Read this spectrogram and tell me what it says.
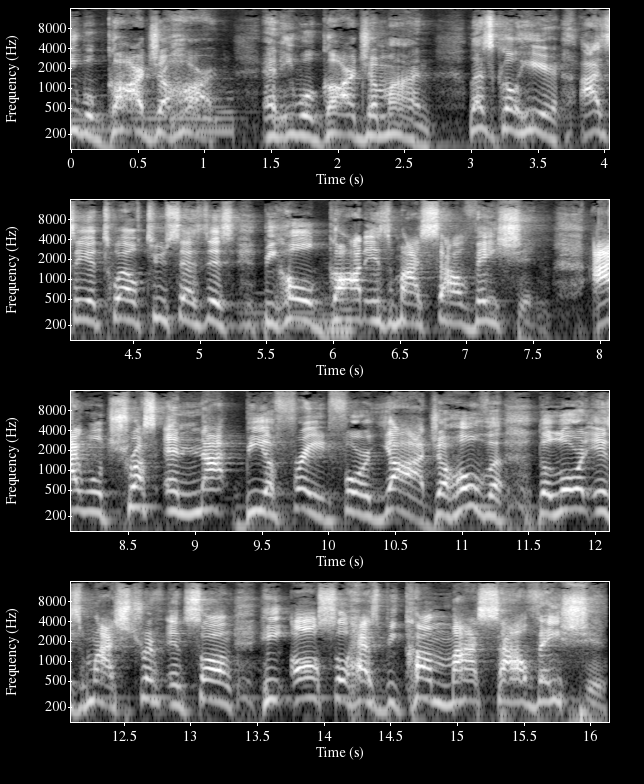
He will guard your heart and he will guard your mind. Let's go here. Isaiah 12, 2 says this Behold, God is my salvation. I will trust and not be afraid. For Yah, Jehovah, the Lord is my strength and song. He also has become my salvation.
